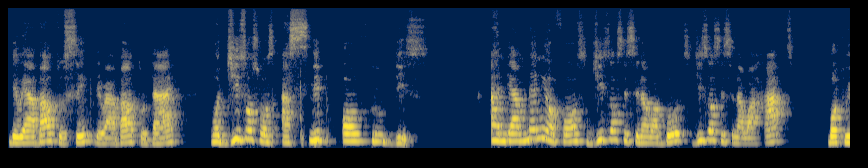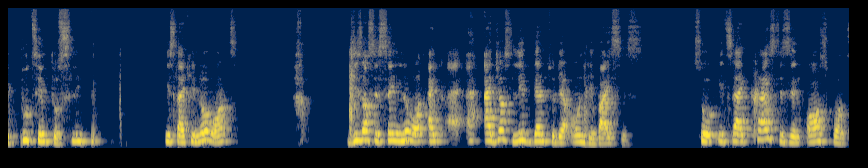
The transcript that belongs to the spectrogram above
they were about to sink, they were about to die, but Jesus was asleep all through this. And there are many of us, Jesus is in our boats, Jesus is in our hearts, but we put him to sleep. It's like, you know what? Jesus is saying, you know what? I, I, I just leave them to their own devices. So it's like Christ is in us, but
